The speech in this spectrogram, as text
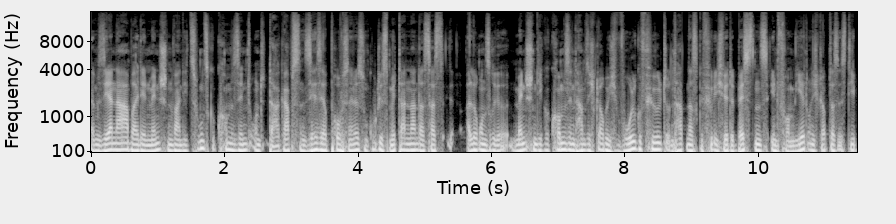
ähm, sehr nah bei den Menschen waren, die zu uns gekommen sind und da gab es ein sehr, sehr professionelles und gutes Miteinander. Das heißt, alle unsere Menschen, die gekommen sind, haben sich, glaube ich, wohlgefühlt und hatten das Gefühl, ich werde bestens informiert und ich glaube, das ist die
